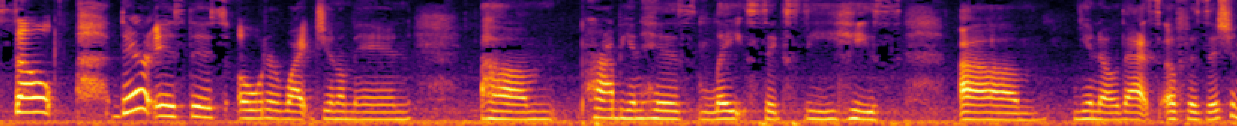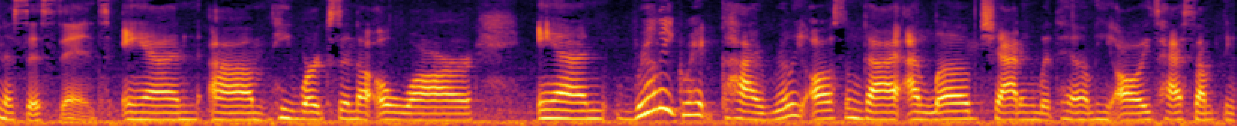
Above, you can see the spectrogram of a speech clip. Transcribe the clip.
so there is this older white gentleman, um, probably in his late 60s. He's, um, you know, that's a physician assistant and um, he works in the OR and really great guy, really awesome guy. I love chatting with him. He always has something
